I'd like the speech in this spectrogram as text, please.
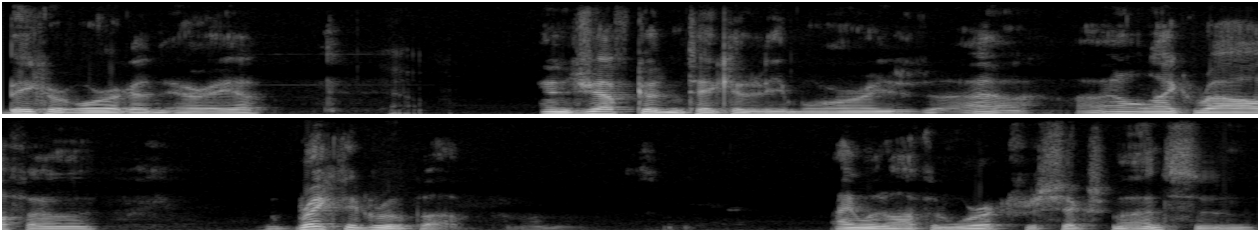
Baker, Oregon area. Yeah. And Jeff couldn't take it anymore. He's, I, I don't like Ralph. I break the group up. I went off and worked for six months and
